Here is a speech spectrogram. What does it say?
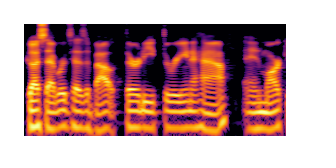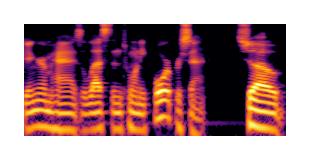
Gus Edwards has about 33 and a half, and Mark Ingram has less than 24%. So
